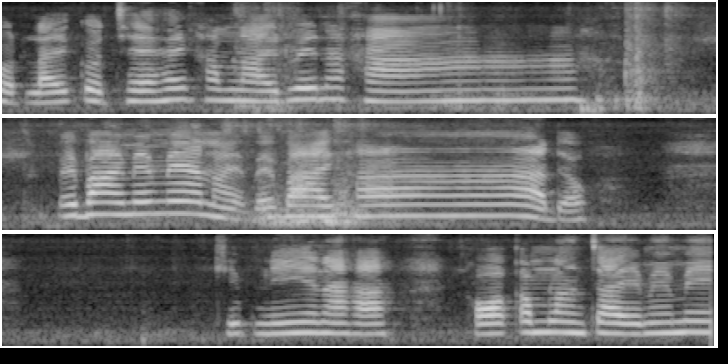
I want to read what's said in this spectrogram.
กดไลค์กดแชร์ให้คำลายด้วยนะคะบายบายแม่แม่หน่อยบายบายค่ะ เดี๋ยว คลิปนี้นะคะ ขอกำลังใจแม่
